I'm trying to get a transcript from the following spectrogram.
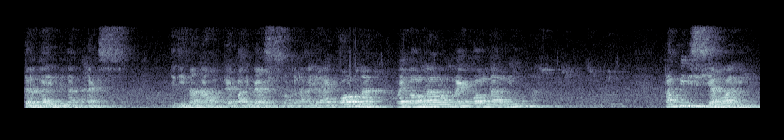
terkait dengan teks. Jadi nanawan teh pak di persisme kena ayah rekol nah rekol naon rekol dari Tapi di sisi yang lain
